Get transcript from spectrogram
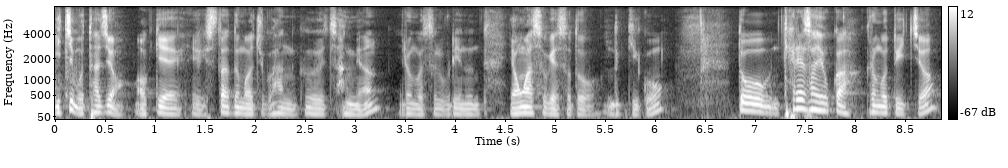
잊지 못하죠. 어깨에 쓰다듬어주고 한 그 장면 이런 것을 우리는 영화 속에서도 느끼고 또 테레사 효과 그런 것도 있죠.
